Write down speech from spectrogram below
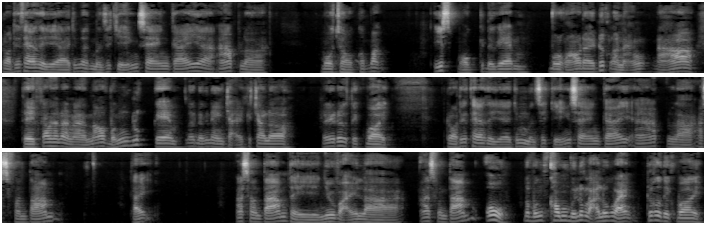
rồi tiếp theo thì à, chúng ta mình sẽ chuyển sang cái à, app là Mortal Kombat X một cái tựa game bộ họa ở đây rất là nặng. Đó thì có thể là nó vẫn lúc game nó vẫn đang chạy cái trailer đấy rất tuyệt vời. Rồi tiếp theo thì à, chúng mình sẽ chuyển sang cái app là Asphalt 8 đấy Asphalt 8 thì như vậy là Asphalt 8 ô oh, nó vẫn không bị lúc lại luôn các bạn rất là tuyệt vời.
